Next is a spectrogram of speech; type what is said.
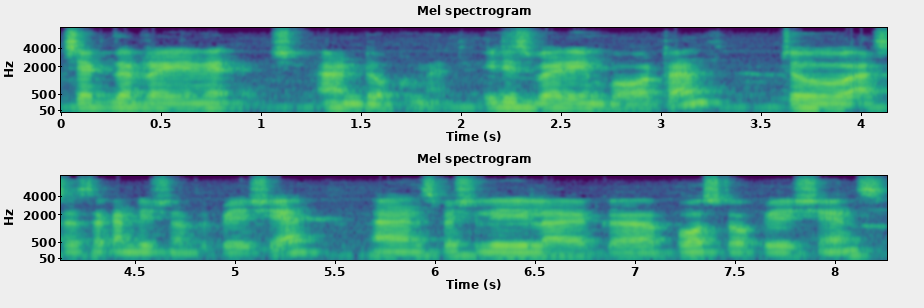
Check the drainage and document. It is very important to assess the condition of the patient and especially like uh, post-op patients.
